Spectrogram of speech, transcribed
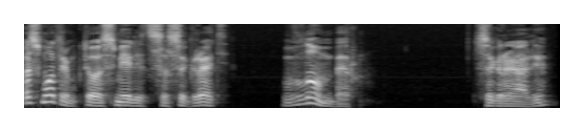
«Посмотрим, кто осмелится сыграть в ломбер». Сыграли.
